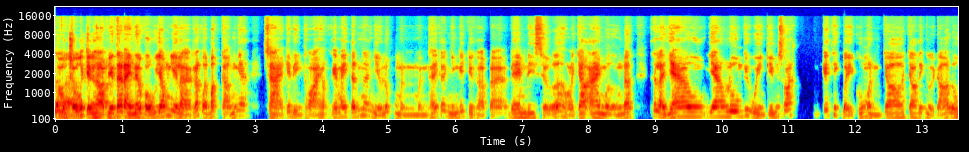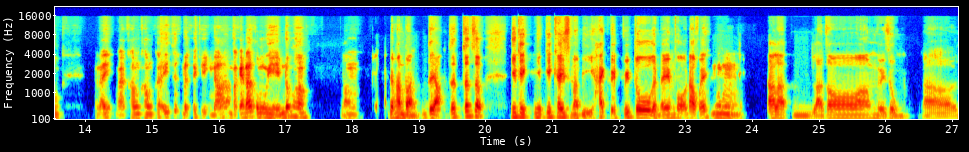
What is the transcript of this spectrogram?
có một số cái trường hợp như thế này nữa vũ giống như là rất là bất cẩn nhá xài cái điện thoại hoặc cái máy tính đó, nhiều lúc mình mình thấy có những cái trường hợp là đem đi sửa hoặc là cho ai mượn đó. Thế là giao giao luôn cái quyền kiểm soát cái thiết bị của mình cho cho cái người đó luôn. Đấy và không không có ý thức được cái chuyện đó và cái đó cũng nguy hiểm đúng không? Ừ. cái hoàn toàn rất, rất rất rất như cái những cái case mà bị hack về crypto gần đây em có đọc ấy. Ừ. đó là là do người dùng uh,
